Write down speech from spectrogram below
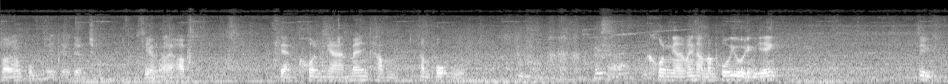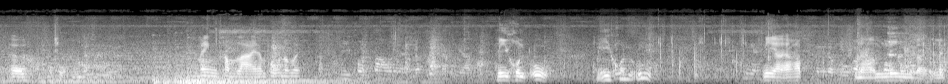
ตอนนั้นผมได้เดินชมเสียงอะไรครับ เสียงคนงานแม่งทำทำพุอยู่คนงานแม่งทำน้ำพุอยู่จริง จริงๆเออ โอ้โหมันดังอะไรเนี่ยแม่งทำลายน้ำพุนะเว้ย มีคนเฝ้าเลยแล้วขึ้นจากเรือของมีคนอู้ มีคนอู้ นี่อะไรครับ น้ำนิ่งไหลลึก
